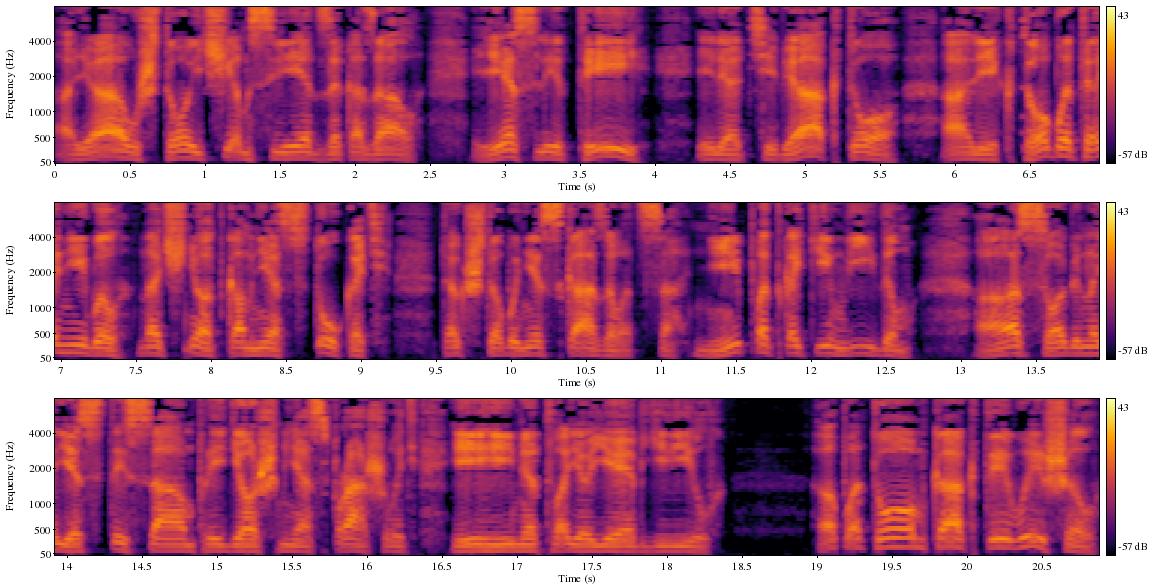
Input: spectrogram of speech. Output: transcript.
а я уж той, чем свет заказал. Если ты или от тебя кто, али кто бы то ни был, начнет ко мне стукать, так чтобы не сказываться ни под каким видом, а особенно если ты сам придешь меня спрашивать и имя твое ей объявил». А потом, как ты вышел,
